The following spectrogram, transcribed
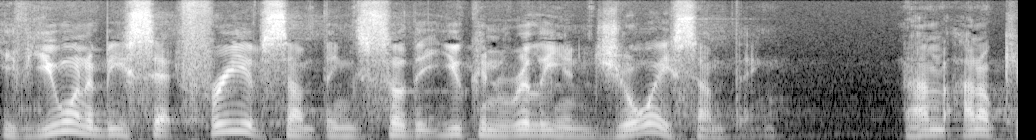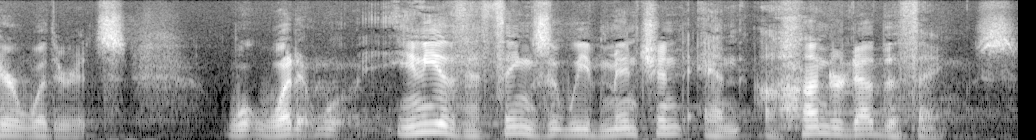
if you want to be set free of something so that you can really enjoy something, I'm, I do not care whether it's what, what, any of the things that we've mentioned and a hundred other things.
